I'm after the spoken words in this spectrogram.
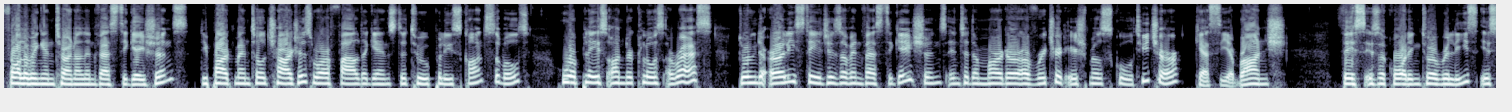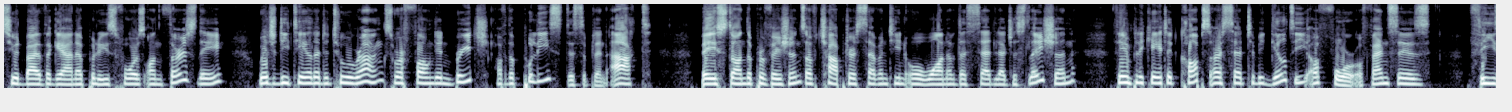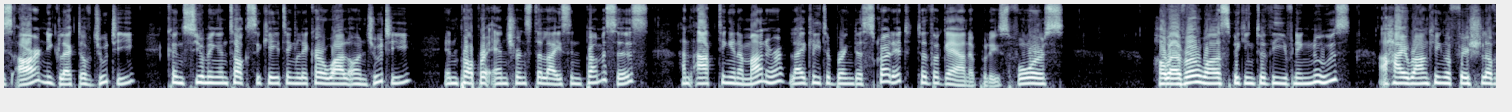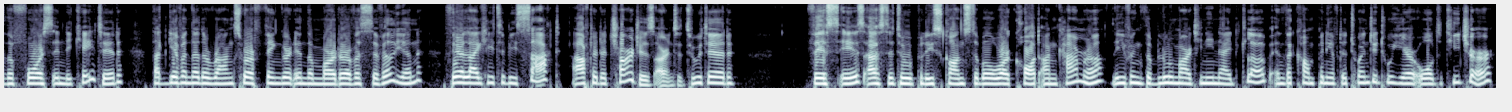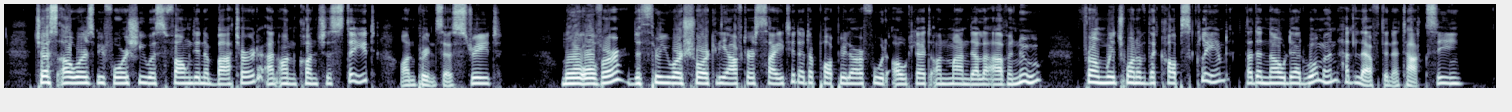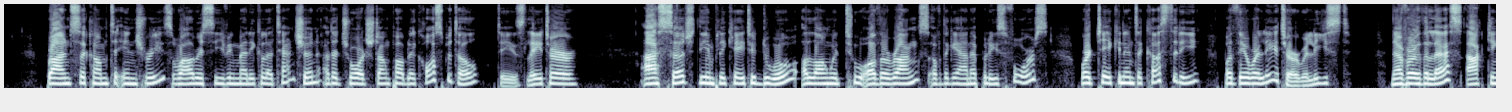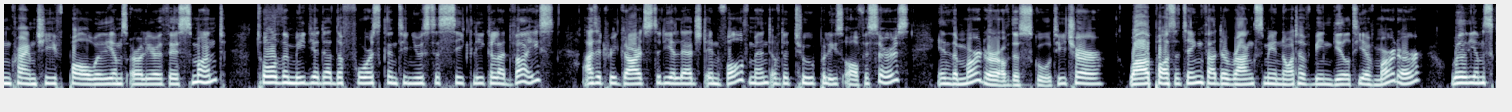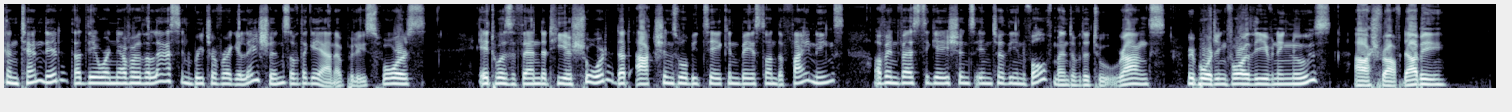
Following internal investigations, departmental charges were filed against the two police constables who were placed under close arrest during the early stages of investigations into the murder of Richard Ishmael's school teacher, Kescia Branche. This is according to a release issued by the Guyana Police Force on Thursday, which detailed that the two ranks were found in breach of the Police Discipline Act. Based on the provisions of Chapter 1701 of the said legislation, the implicated cops are said to be guilty of four offences. These are neglect of duty, consuming intoxicating liquor while on duty, improper entrance to licensed premises, and acting in a manner likely to bring discredit to the Guyana Police Force. However, while speaking to the Evening News, a high ranking official of the force indicated that given that the ranks were fingered in the murder of a civilian, they are likely to be sacked after the charges are instituted. This is as the two police constables were caught on camera leaving the Blue Martini nightclub in the company of the 22 year old teacher just hours before she was found in a battered and unconscious state on Princess Street. Moreover, the three were shortly after sighted at a popular food outlet on Mandela Avenue, from which one of the cops claimed that the now dead woman had left in a taxi. Branche succumbed to injuries while receiving medical attention at the Georgetown Public Hospital days later. As such, the implicated duo, along with two other ranks of the Guyana Police Force, were taken into custody, but they were later released. Nevertheless, Acting Crime Chief Paul Williams earlier this month told the media that the force continues to seek legal advice as it regards to the alleged involvement of the two police officers in the murder of the school teacher. While positing that the ranks may not have been guilty of murder, Williams contended that they were nevertheless in breach of regulations of the Guyana Police Force. It was then that he assured that actions will be taken based on the findings of investigations into the involvement of the two ranks. Reporting for the Evening News, Ashraf Dabi.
